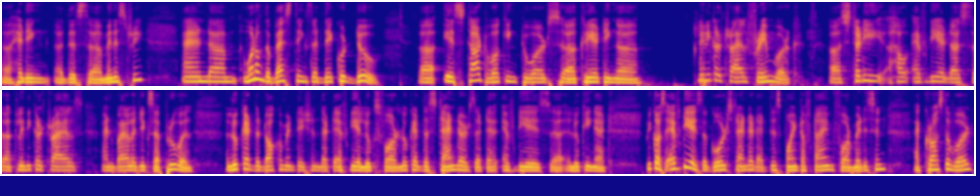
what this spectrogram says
uh, heading uh, this ministry. And um, one of the best things that they could do is start working towards creating a clinical trial framework uh, study how FDA does uh, clinical trials and biologics approval. Look at the documentation that FDA looks for. Look at the standards that FDA is uh, looking at. Because FDA is the gold standard at this point of time for medicine across the world.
